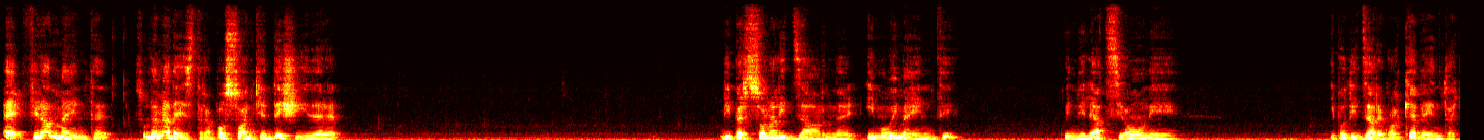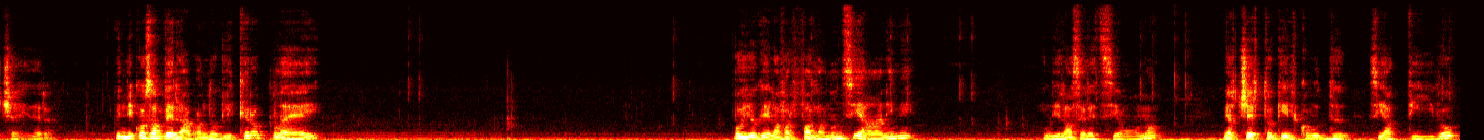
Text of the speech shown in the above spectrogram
e finalmente sulla mia destra posso anche decidere di personalizzarne i movimenti, quindi le azioni, ipotizzare qualche evento, eccetera. Quindi cosa avverrà quando cliccherò play? Voglio che la farfalla non si animi quindi la seleziono. Mi accerto che il code sia attivo.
